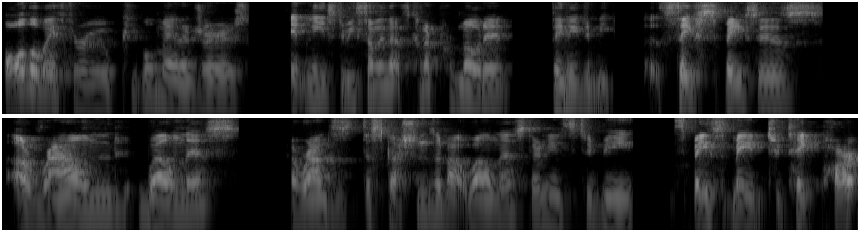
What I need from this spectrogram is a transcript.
all the way through people managers it needs to be something that's kind of promoted. They need to be uh, safe spaces around wellness, around discussions about wellness. There needs to be space made to take part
